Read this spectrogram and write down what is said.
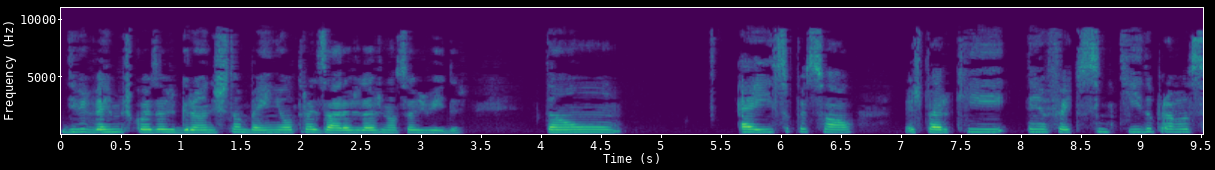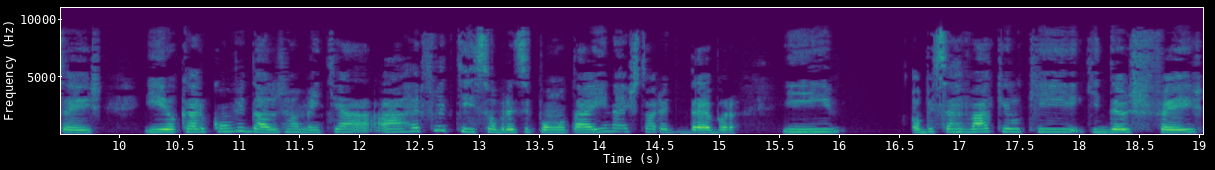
de vivermos coisas grandes também em outras áreas das nossas vidas. Então, é isso, pessoal. Eu espero que tenha feito sentido para vocês e eu quero convidá-los realmente a, a refletir sobre esse ponto aí na história de Débora e observar aquilo que, que Deus fez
